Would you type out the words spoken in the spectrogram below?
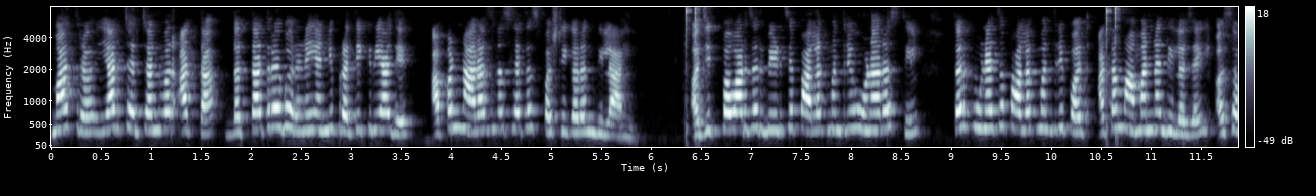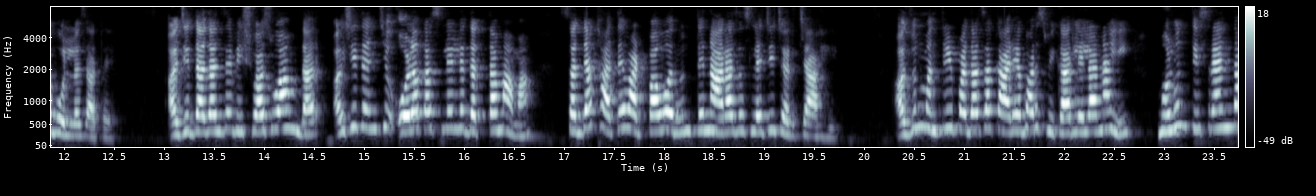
मात्र या चर्चांवर आता दत्तात्रय भरणे यांनी प्रतिक्रिया देत आपण नाराज नसल्याचं स्पष्टीकरण दिलं आहे. अजित पवार जर बीडचे पालकमंत्री होणार असतील तर पुण्याचं पालकमंत्रीपद आता मामांना दिलं जाईल असं बोललं जात आहे अजितदादांचे विश्वासू आमदार अशी त्यांची ओळख असलेले दत्ता मामा सध्या खाते वाटपावरून ते नाराज असल्याची चर्चा आहे. अजून मंत्रिपदाचा कार्यभार स्वीकारलेला नाही म्हणून तिसऱ्यांदा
